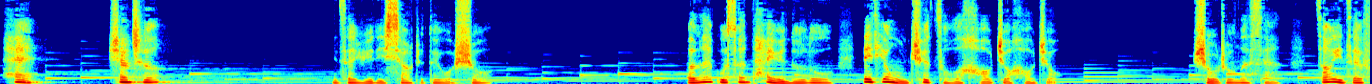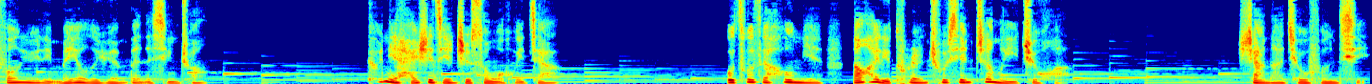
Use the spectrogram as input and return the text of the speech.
嘿，上车！你在雨里笑着对我说。本来不算太远的路，那天我们却走了好久好久。手中的伞早已在风雨里没有了原本的形状，可你还是坚持送我回家。我坐在后面，脑海里突然出现这么一句话：“刹那秋风起，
